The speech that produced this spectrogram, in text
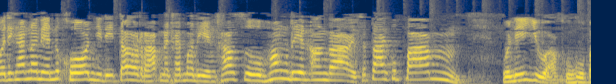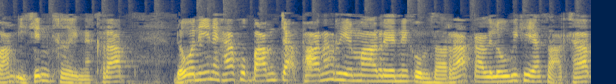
วัสดีครับนักเรียนทุกคนยินดีต้อนรับนะครับมาเรียนเข้าสู่ห้องเรียนออนไลน์สไตล์ครูปั๊มวันนี้อยู่กับครูครูปั๊มอีกเช่นเคยนะครับเดี๋ยววันนี้นะครับครูปั๊มจะพานักเรียนมาเรียนในกลุ่มสาระการเรียนรู้วิทยาศาสตร์ครับ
